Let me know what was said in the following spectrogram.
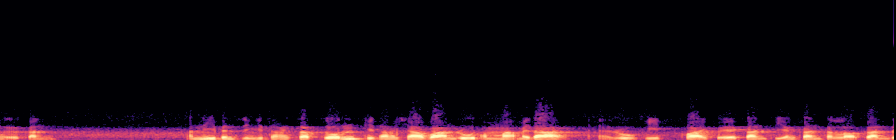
มอกัน อันนี้เป็นสิ่งที่ทำให้สับสนที่ทำให้ชาวบ้านรู้ธรรมะไม่ได้ รู้ผิดควายเฟกันเถียงกันทะเลาะกันใน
